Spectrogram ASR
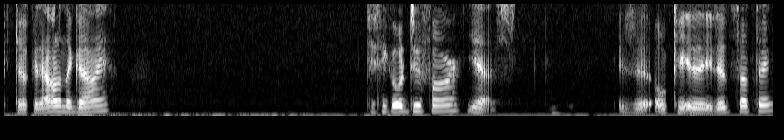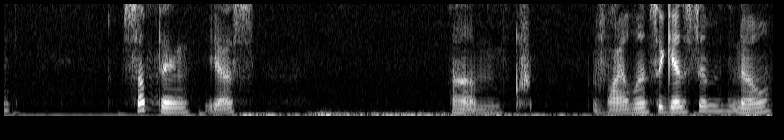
He took it out on the guy. Did he go too far? Yes. Is it okay that he did something? Something, yes. Um, cr- violence against him? No.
